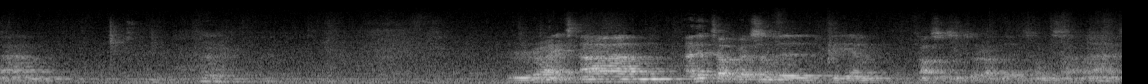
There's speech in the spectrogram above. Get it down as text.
Um, Right. Um, I did talk about some of the, the um, processes that are up there, so I'm going to start.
